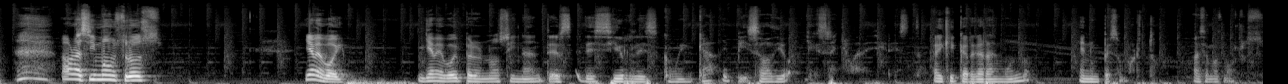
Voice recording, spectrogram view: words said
Ahora sí, monstruos. Ya me voy. Ya me voy, pero no sin antes decirles, como en cada episodio, ya extrañaba decir esto. Hay que cargar al mundo en un peso muerto. Hacemos monstruos.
